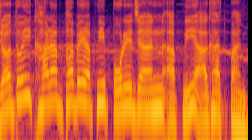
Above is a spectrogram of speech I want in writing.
যতই খারাপভাবে আপনি পড়ে যান, আপনি আঘাত পান।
